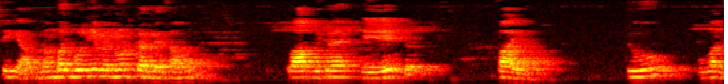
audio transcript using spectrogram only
ठीक है, आप नंबर बोलिए, मैं नोट कर लेता हूँ। तो आप लिख रहे हैं एट फाइव टू वन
